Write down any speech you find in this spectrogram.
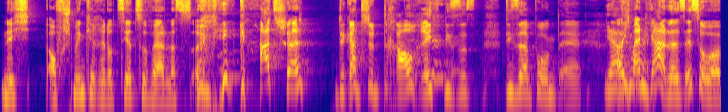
nicht auf Schminke reduziert zu werden. Das ist irgendwie ganz schön, ganz schön traurig, dieses, dieser Punkt, ey. Ja, Aber ich meine, ja, das ist so.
